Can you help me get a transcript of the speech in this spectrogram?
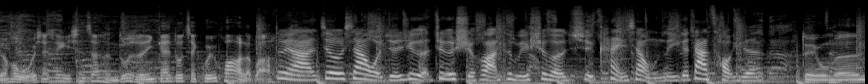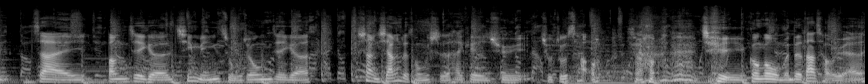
然后我相信现在很多人应该都在规划了吧？对啊，就像我觉得这个这个时候啊，特别适合去看一下我们的一个大草原。对，我们在帮这个清明祖宗这个上香的同时，还可以去除除草，然后去逛逛我们的大草原。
